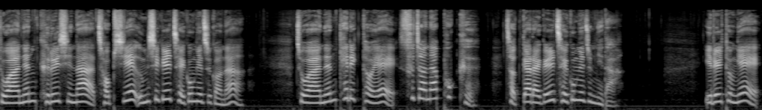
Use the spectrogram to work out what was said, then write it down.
좋아하는 그릇이나 접시에 음식을 제공해주거나, 좋아하는 캐릭터에 수저나 포크, 젓가락을 제공해줍니다. 이를 통해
